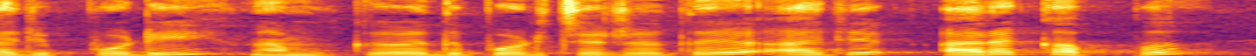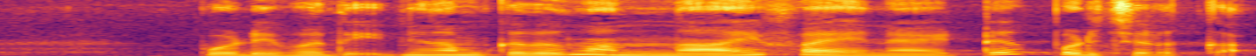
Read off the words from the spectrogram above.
അരിപ്പൊടി നമുക്ക് ഇത് പൊടിച്ചെടുത്തത് അരി അര കപ്പ് പൊടി മതി. ഇനി നമുക്കിത് നന്നായി ഫൈനായിട്ട് പൊടിച്ചെടുക്കാം.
